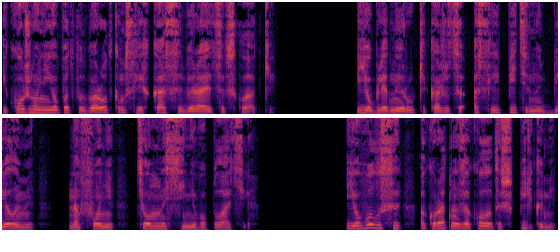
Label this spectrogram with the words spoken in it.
и кожа у нее под подбородком слегка собирается в складки. Ее бледные руки кажутся ослепительно белыми на фоне темно-синего платья. Ее волосы аккуратно заколоты шпильками,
